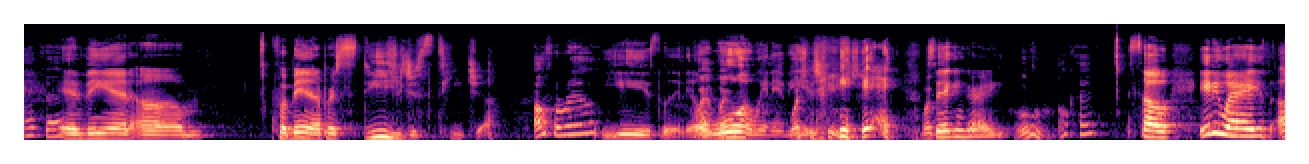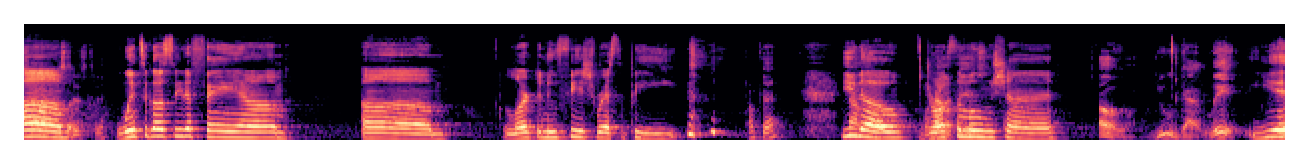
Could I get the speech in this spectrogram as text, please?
Okay. And then um, for being a prestigious teacher. Oh, for real? Yes, award winning. what she teach? Second grade. Ooh, okay. So, anyways, um, went to go see the fam. Um, learned the new fish recipe. Okay. you know, What drunk kind some fish? moonshine. Oh, you got lit. Yeah,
